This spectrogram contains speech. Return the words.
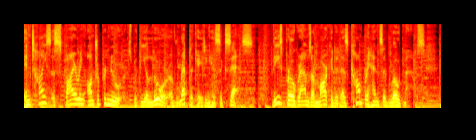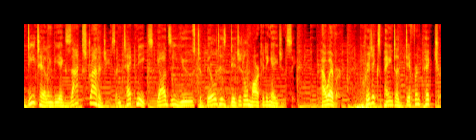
entice aspiring entrepreneurs with the allure of replicating his success. These programs are marketed as comprehensive roadmaps, detailing the exact strategies and techniques Gadzhi used to build his digital marketing agency. However, critics paint a different picture.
